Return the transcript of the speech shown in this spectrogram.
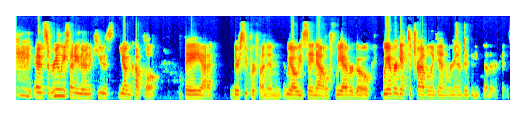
it's really funny. They're the cutest young couple. They, uh, they're super fun. And we always say now, if we ever go, if we ever get to travel again, we're going to visit each other because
